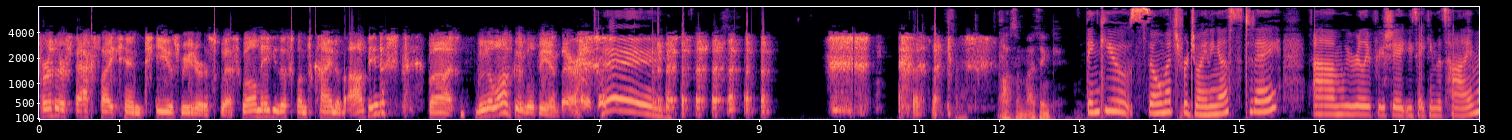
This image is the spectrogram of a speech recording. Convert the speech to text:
further facts I can tease readers with. Well, maybe this one's kind of obvious, but Luna Lovegood will be in there. Hey! Awesome. I think Thank you so much for joining us today. Um, we really appreciate you taking the time.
